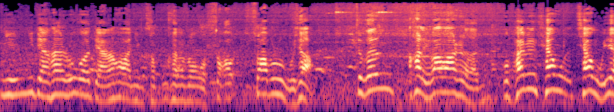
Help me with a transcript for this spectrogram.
你你点餐如果点的话，你可不可能说我刷刷不入五项，就跟阿里巴巴似的，我排名前五前五页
